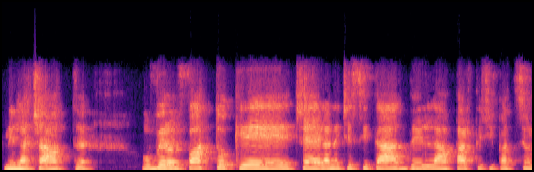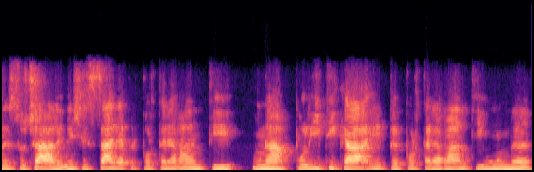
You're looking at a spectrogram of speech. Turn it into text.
nella chat, ovvero il fatto che c'è la necessità della partecipazione sociale necessaria per portare avanti una politica e per portare avanti un,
